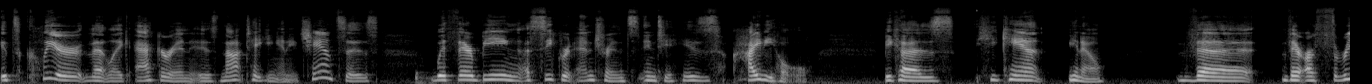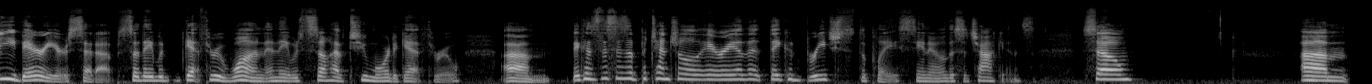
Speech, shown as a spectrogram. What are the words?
it's clear that like Akkarin is not taking any chances with there being a secret entrance into his hidey hole because he can't, you know, the there are three barriers set up, so they would get through one and they would still have two more to get through. Um, because this is a potential area that they could breach the place, you know, the Sachakans. So, um,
